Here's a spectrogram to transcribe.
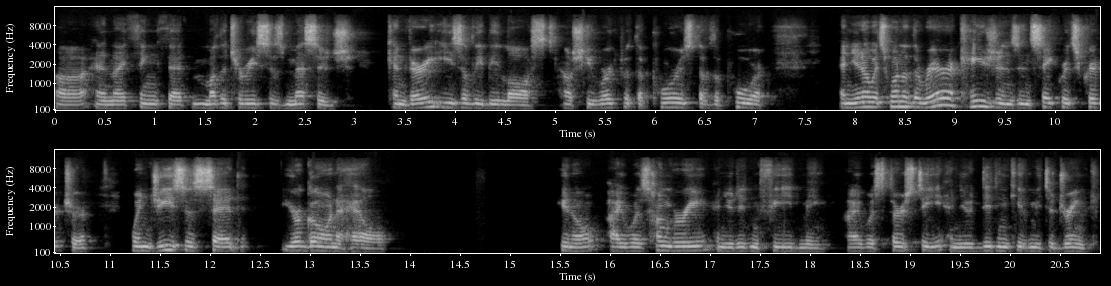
Uh, and I think that Mother Teresa's message can very easily be lost, how she worked with the poorest of the poor. And you know, it's one of the rare occasions in sacred scripture when Jesus said, You're going to hell. You know, I was hungry and you didn't feed me. I was thirsty and you didn't give me to drink.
